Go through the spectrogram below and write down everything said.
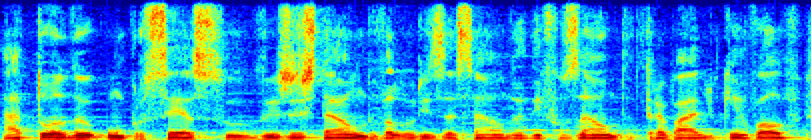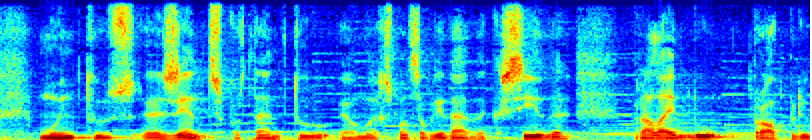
há todo um processo de gestão, de valorização, de difusão, de trabalho que envolve muitos agentes. Portanto, é uma responsabilidade acrescida, para além do próprio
